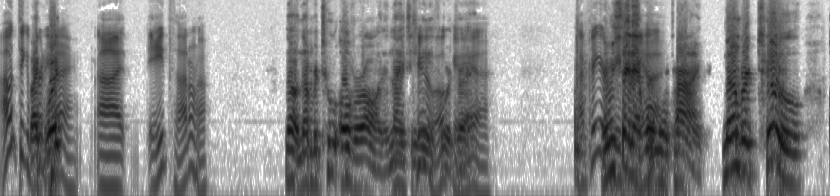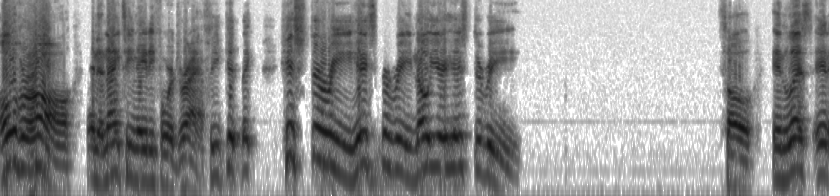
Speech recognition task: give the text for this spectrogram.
I would think a pretty high. Uh, eighth. I don't know. No, number two overall in 1984 okay, draft. Yeah. I figured. Let me say that one more time. Number two overall in the 1984 draft. You get the history, history, know your history. So unless and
